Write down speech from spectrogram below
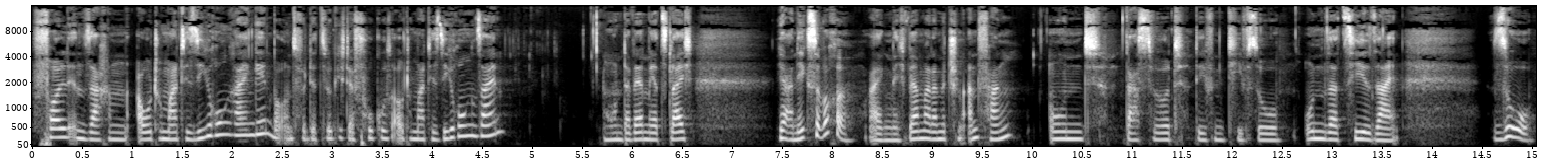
voll in Sachen Automatisierung reingehen. Bei uns wird jetzt wirklich der Fokus Automatisierung sein. Und da werden wir jetzt gleich, ja, nächste Woche eigentlich, werden wir damit schon anfangen. Und das wird definitiv so unser Ziel sein. So,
